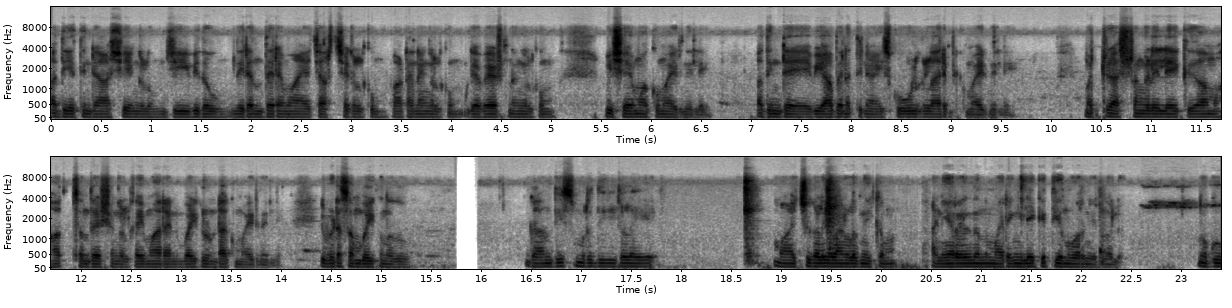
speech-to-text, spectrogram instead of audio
അദ്ദേഹത്തിന്റെ ആശയങ്ങളും ജീവിതവും നിരന്തരമായ ചർച്ചകൾക്കും പഠനങ്ങൾക്കും ഗവേഷണങ്ങൾക്കും വിഷയമാക്കുമായിരുന്നില്ലേ? അതിന്റെ വ്യാപനത്തിനായി സ്കൂളുകൾ ആരംഭിക്കുമായിരുന്നില്ലേ? മറ്റു രാഷ്ട്രങ്ങളിലേക്ക് ആ മഹത് സന്ദേശങ്ങൾ കൈമാറാൻ വഴികളുണ്ടാക്കുമായിരുന്നില്ലേ? ഇവിടെ സംഭവിക്കുന്നതോ? ഗാന്ധി സ്മൃതികളെ മായ്ച്ചു കളയുവാനുള്ള നീക്കം അണിയറയിൽ നിന്നും അരങ്ങിലേക്ക് എത്തിയെന്ന് പറഞ്ഞിരുന്നല്ലോ. നോക്കൂ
